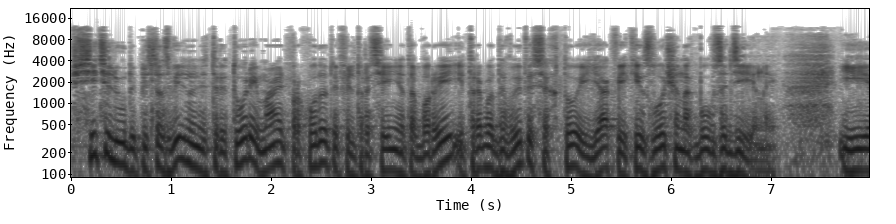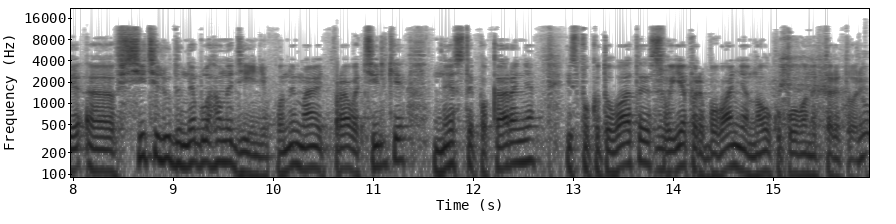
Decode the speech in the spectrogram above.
Всі ці люди після звільнення територій мають проходити фільтраційні табори, і треба дивитися, хто і як в яких злочинах був задіяний. І е, всі ці люди неблагонадійні. Вони мають право тільки нести покарання і спокутувати своє перебування на окупованих територіях.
